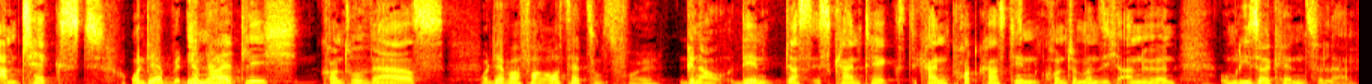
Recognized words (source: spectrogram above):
Am Text, Und der, der war, inhaltlich kontrovers. und der war voraussetzungsvoll. Genau, den, das ist kein Text, kein Podcast, den konnte man sich anhören, um Lisa kennenzulernen.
